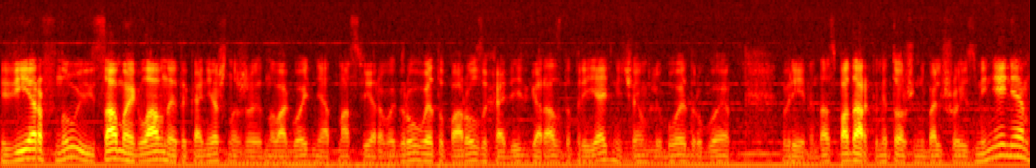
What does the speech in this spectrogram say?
верф, ну и самое главное, это, конечно же, новогодняя атмосфера. В игру в эту пару заходить гораздо приятнее, чем в любое другое время, да, с подарками тоже небольшое изменение.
